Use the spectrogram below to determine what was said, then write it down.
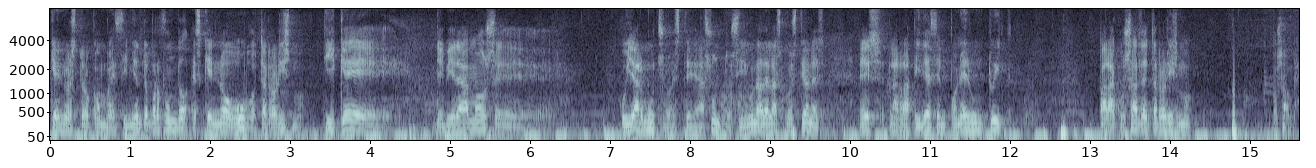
que nuestro convencimiento profundo es que no hubo terrorismo y que debiéramos eh, cuidar mucho este asunto. Si una de las cuestiones es la rapidez en poner un tuit para acusar de terrorismo, pues hombre,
